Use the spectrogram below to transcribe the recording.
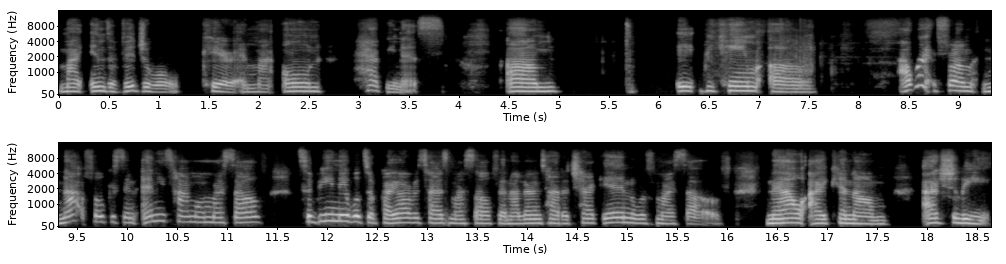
my individual care and my own happiness. Um, it became a, I went from not focusing any time on myself to being able to prioritize myself and I learned how to check in with myself. Now I can um actually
